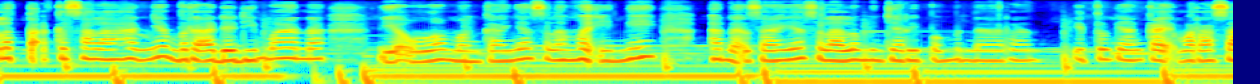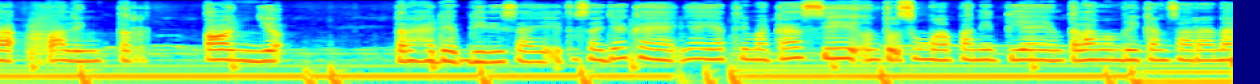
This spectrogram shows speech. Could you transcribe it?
letak kesalahannya berada di mana. Ya Allah, makanya selama ini anak saya selalu mencari pembenaran. Itu yang kayak merasa paling tertonjok terhadap diri saya. Itu saja kayaknya ya. Terima kasih untuk semua panitia yang telah memberikan sarana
